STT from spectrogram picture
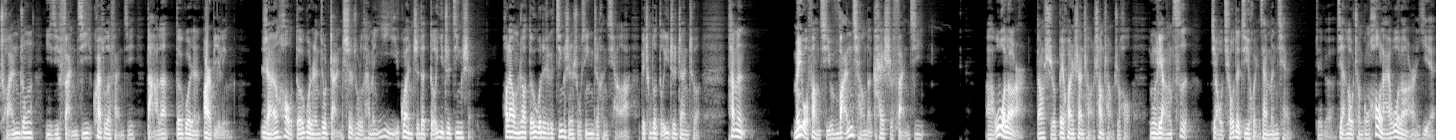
传中以及反击，快速的反击，打了德国人二比零。然后德国人就展示出了他们一以贯之的德意志精神。后来我们知道德国的这个精神属性一直很强啊，被称作德意志战车。他们没有放弃，顽强的开始反击。啊，沃勒尔当时被换上场上场之后，用两次角球的机会在门前这个捡漏成功。后来沃勒尔也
